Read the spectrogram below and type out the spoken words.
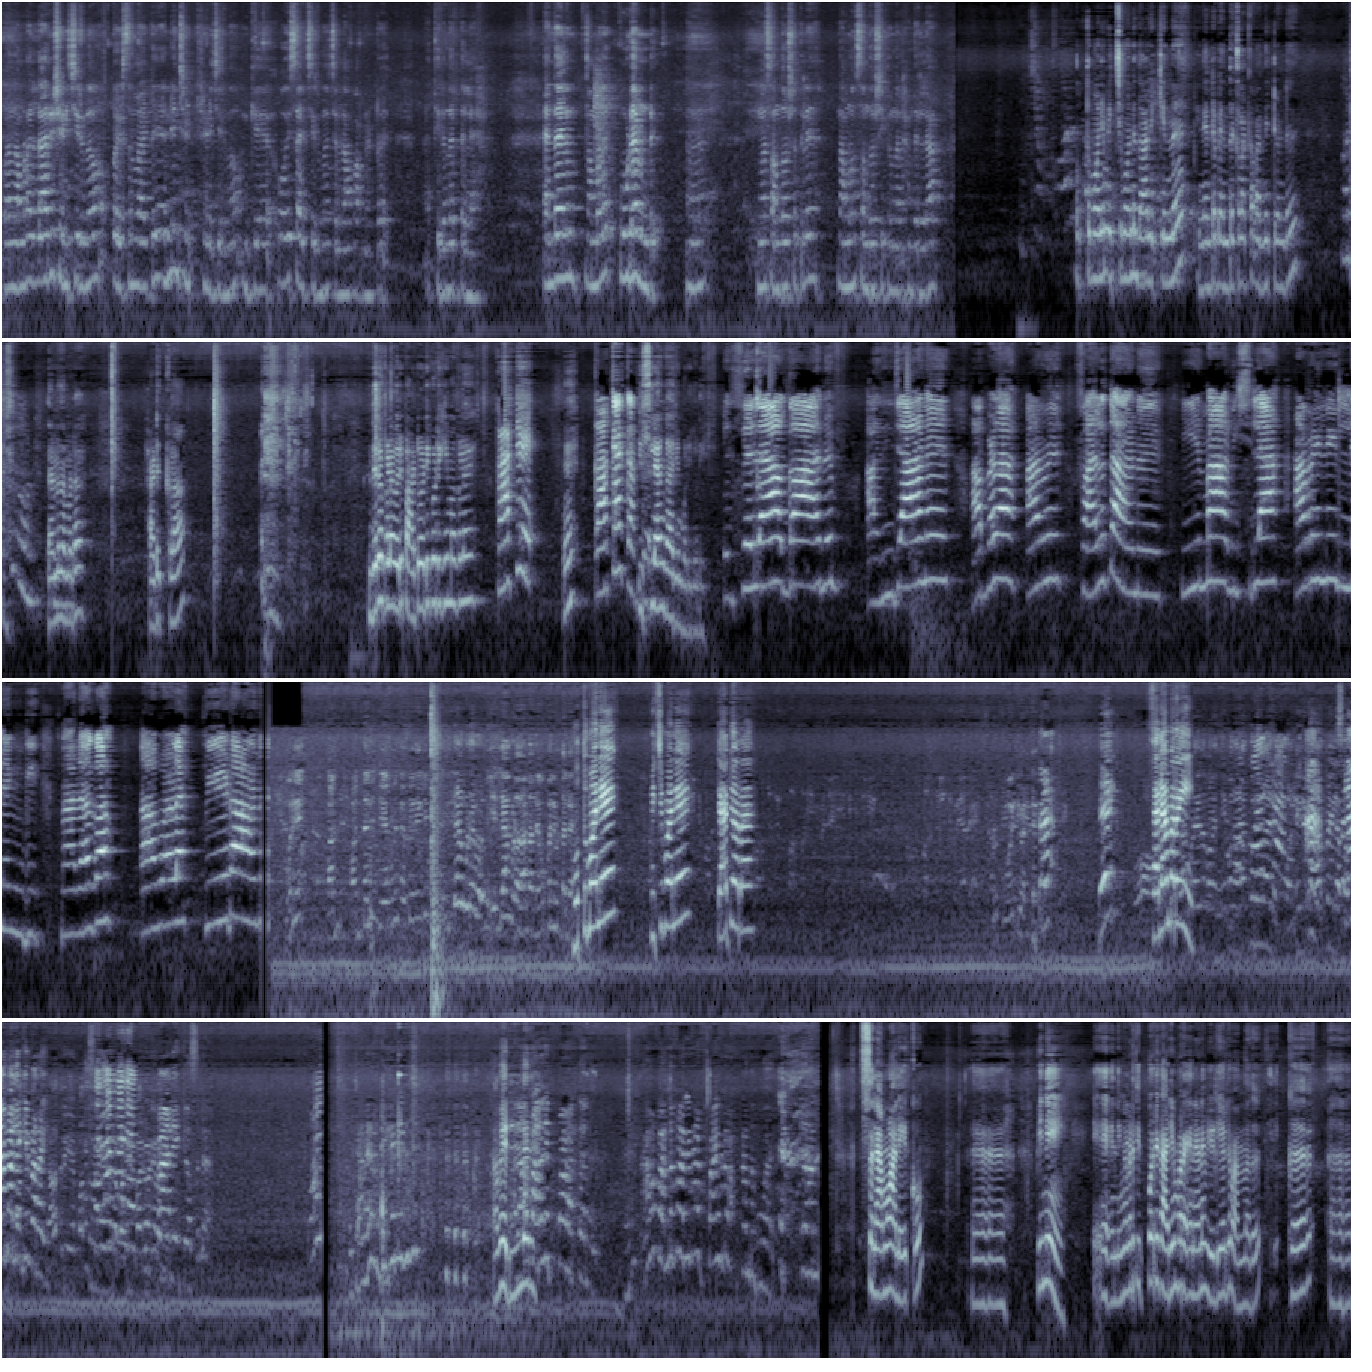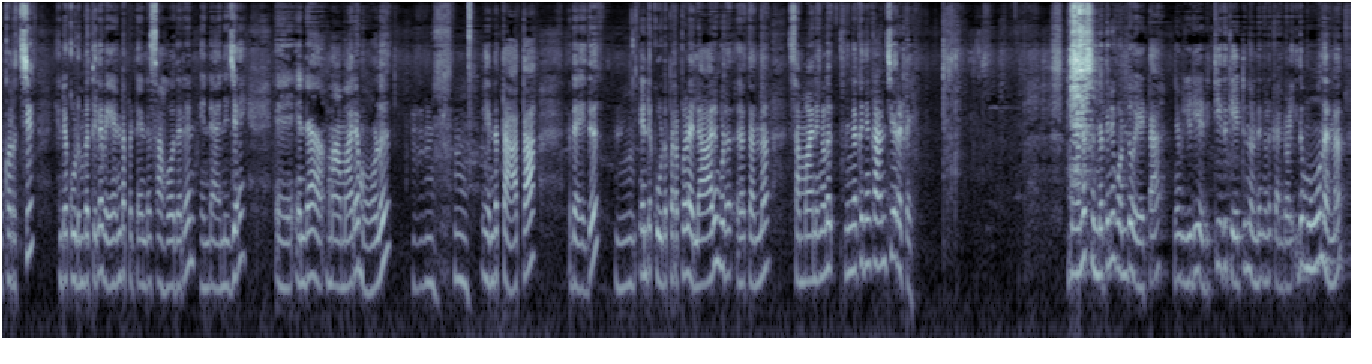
അപ്പോൾ നമ്മളെല്ലാവരും ക്ഷണിച്ചിരുന്നു പേഴ്സണലായിട്ട് എന്നെയും ക്ഷ- ക്ഷണിച്ചിരുന്നു. എനിക്ക് വോയിസ് അയച്ചിരുന്നു ചെല്ലാൻ പറഞ്ഞിട്ട് തിരുവനന്തപുരത്തല്ലേ? എന്തായാലും നമ്മൾ കൂടെ ഉണ്ട്. നിങ്ങളെ സന്തോഷത്തിൽ നമ്മളും സന്തോഷിക്കുന്നു അലഹമില്ല മുത്തുമോനും മിച്ചുമോനും ഇതാ നിൽക്കുന്നത് പിന്നെ എന്റെ ബന്ധുക്കളൊക്കെ വന്നിട്ടുണ്ട്. ഇതാണ് നമ്മുടെ അടുക്കള. എന്തിനൊക്കെ ഒരു പാട്ട് പാടി കൊടുക്കും മക്കളെ? ഏ? ഇസ്ലാം കാര്യം പാടിക്കൊടി ഇസ്ലാഗാനം അഞ്ചാണ്. അവളെ അറി ഫലതാണ്. ഈമാൻ ഇസ്ലാം അറിഞ്ഞില്ലെങ്കിൽ നരകം അവളെ വീടാണ്. മുത്തുമോനെ മിച്ചുമോനെ ടാറ്റ പറ. സലാം പറയും. ഇനിയിപ്പോ നടക്കൂല. പള്ളിയിൽ കുഴപ്പമില്ല. രാത്രി പത്ത് മണി വരെ പള്ളി പരിപാടി അവ എല്ലാരും അസ്സലാമു അലൈക്കും പിന്നെ നിങ്ങളുടെ അടുത്ത് ഇപ്പോൾ ഒരു കാര്യം പറയാനാണ് വീഡിയോയിൽ വന്നത് എനിക്ക് കുറച്ച് എന്റെ കുടുംബത്തിലെ വേണ്ടപ്പെട്ട എന്റെ സഹോദരൻ എന്റെ അനുജയ് ഏഹ് എന്റെ മാമാരെ മോൾ എന്റെ താത്ത അതായത് എന്റെ കൂടപ്പറപ്പുകൾ എല്ലാവരും കൂടെ തന്ന സമ്മാനങ്ങൾ നിങ്ങൾക്ക് ഞാൻ കാണിച്ചു തരട്ടെ? മോനെ സുന്നത്തിന് കൊണ്ടുപോയേട്ടാ ഞാൻ വീഡിയോ എഡിറ്റ് ചെയ്ത് കയറ്റുന്നുണ്ട് നിങ്ങൾ കണ്ടോളൂ. ഇത് മൂന്നെണ്ണം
